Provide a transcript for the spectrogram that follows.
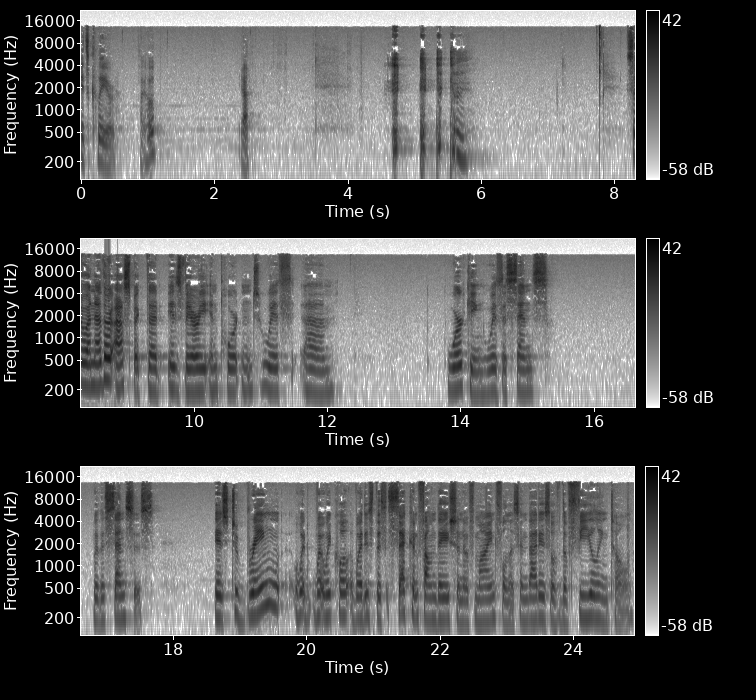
it's clear, I hope. Yeah. so, another aspect that is very important with um, working with the sense, with the senses, is to bring what, what we call what is the second foundation of mindfulness, and that is of the feeling tone.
